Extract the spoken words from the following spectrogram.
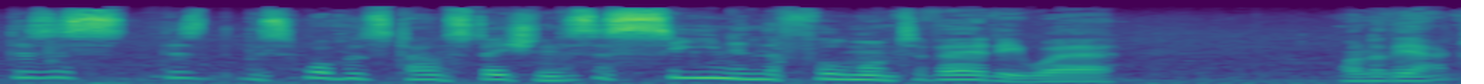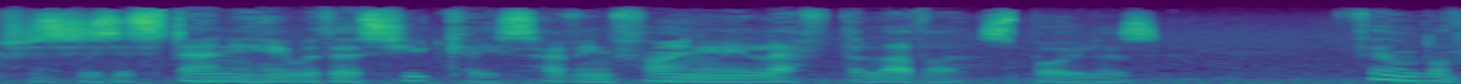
There's a, there's, this Wandsworth Town station. There's a scene in the full Monteverdi where one of the actresses is standing here with her suitcase, having finally left the lover. Spoilers. Filmed on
